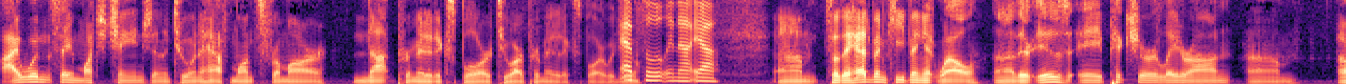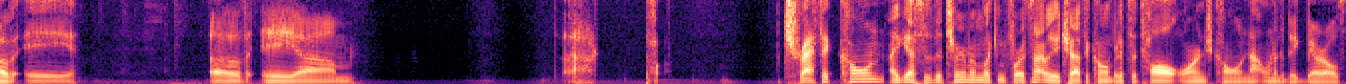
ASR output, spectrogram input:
I wouldn't say much changed in the two and a half months from our not permitted explore to our permitted explore. Would you? Absolutely not. Yeah. Um, so they had been keeping it well. Uh, there is a picture later on um, of a of a um, uh, traffic cone. I guess is the term I'm looking for. It's not really a traffic cone, but it's a tall orange cone, not one of the big barrels.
